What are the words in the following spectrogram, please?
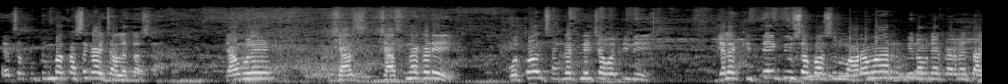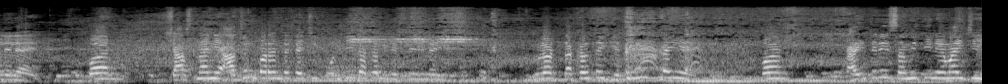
त्याचं कुटुंब कसं काय चालत असेल? त्यामुळे शास शासनाकडे कोतवाल संघटनेच्या वतीने गेल्या कित्येक दिवसापासून वारंवार विनवण्या करण्यात आलेल्या आहेत. पण शासनाने अजूनपर्यंत त्याची कोणतीही दखल घेतलेली नाही. उलट दखल ते घेतलेलीच नाही आहे पण काहीतरी समिती नेमायची.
